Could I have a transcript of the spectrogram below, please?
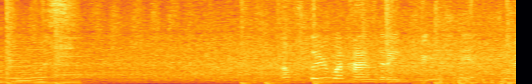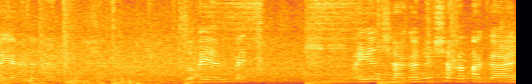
matapos. After 100 views, ayan. So, hayaan na natin siya. So, ayan. May, ayan siya, ganun siya katagal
